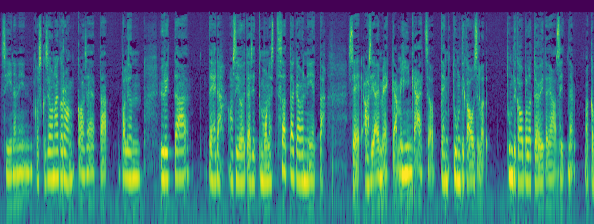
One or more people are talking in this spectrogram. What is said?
siinä, niin, koska se on aika rankkaa se, että paljon yrittää tehdä asioita ja sitten monesti saattaa käydä niin, että se asia ei menekään mihinkään, että sä oot tehnyt tuntikausilla, tuntikaupalla töitä ja sitten vaikka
